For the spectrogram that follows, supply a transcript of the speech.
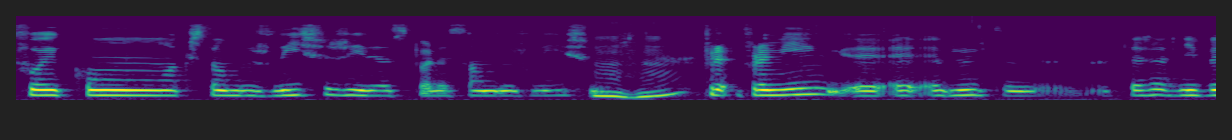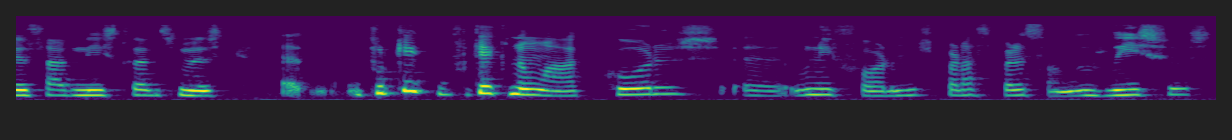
foi com a questão dos lixos e da separação dos lixos. Uhum. Para, mim é, é, é, muito. Até já tinha pensado nisto antes, mas uh, porquê, porquê que não há cores uh, uniformes para a separação dos lixos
